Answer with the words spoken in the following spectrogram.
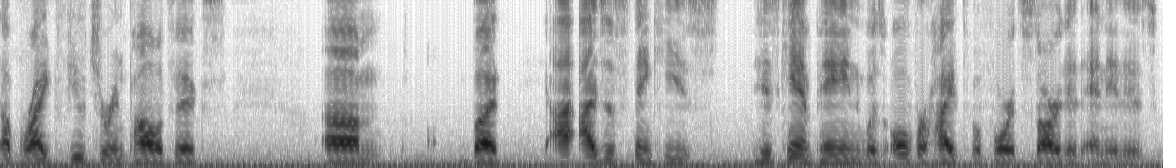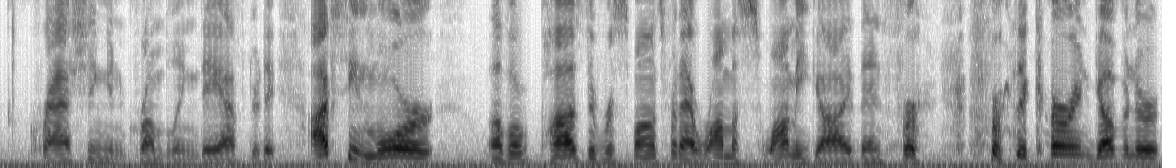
a bright future in politics. Um, but I, I just think he's his campaign was overhyped before it started, and it is crashing and crumbling day after day. I've seen more of a positive response for that Ramaswamy guy than for for the current governor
